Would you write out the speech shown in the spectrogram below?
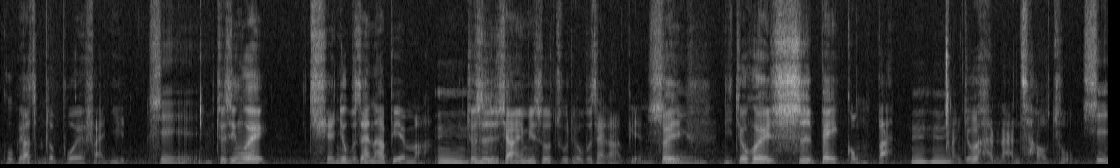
股票怎么都不会反应，是，就是因为钱就不在那边嘛，嗯，就是像 Amy 说，主流不在那边，所以你就会事倍功半，嗯哼，你就会很难操作。是，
